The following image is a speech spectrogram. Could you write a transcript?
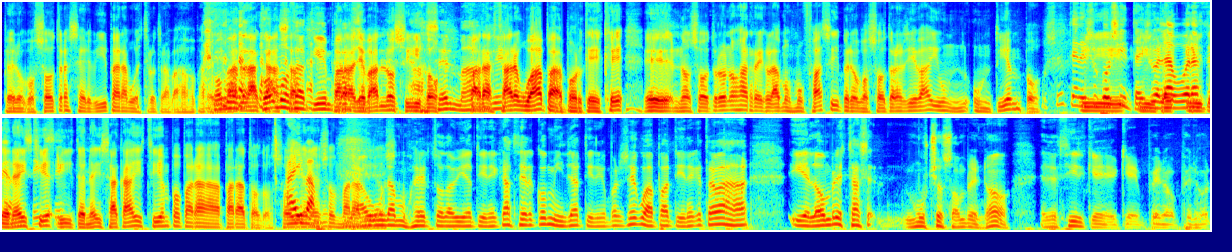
pero vosotras servís para vuestro trabajo, para ¿Cómo llevar la cómo casa, da tiempo para a llevar los hijos, para estar guapa, porque es que eh, nosotros nos arreglamos muy fácil, pero vosotras lleváis un, un tiempo. Usted tiene su cosita y su te- elaboración, tenéis, sí, sí. y tenéis, sacáis tiempo para, para todo. Sois Ahí vamos. Y aún la mujer todavía tiene que hacer comida, tiene que ponerse guapa, tiene que trabajar y el hombre está se- muchos hombres no, es decir que, que pero pero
